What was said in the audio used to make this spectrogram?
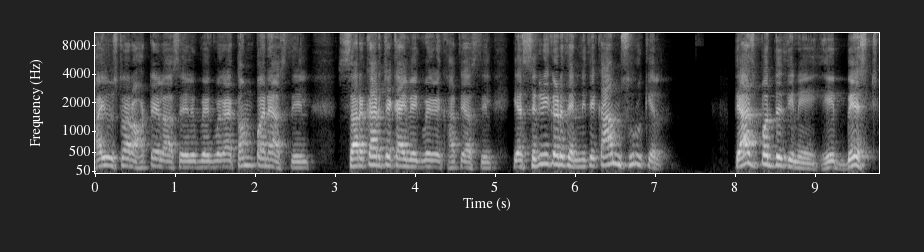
फाईव्ह स्टार हॉटेल असेल वेगवेगळ्या कंपन्या असतील सरकारचे काही वेगवेगळे खाते असतील या सगळीकडे त्यांनी ते काम सुरू केलं. त्याच पद्धतीने हे बेस्ट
